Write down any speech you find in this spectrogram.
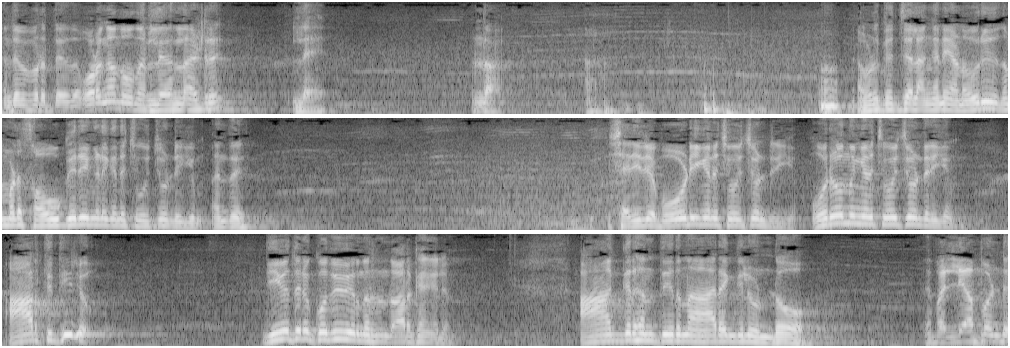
എന്താ പ്രത്യേകത? ഉറങ്ങാൻ തോന്നല്ലേ നന്നായിട്ട്? അല്ലേ? ഉണ്ടാ? നമ്മൾക്ക് വെച്ചാൽ അങ്ങനെയാണ്. ഒരു നമ്മുടെ സൗകര്യങ്ങൾ ഇങ്ങനെ ചോദിച്ചുകൊണ്ടിരിക്കും. എന്ത്? ശരീര ബോഡി ഇങ്ങനെ ചോദിച്ചുകൊണ്ടിരിക്കും. ഓരോന്നും ഇങ്ങനെ ചോദിച്ചുകൊണ്ടിരിക്കും. ആർത്തി തീരോ? ജീവിതത്തിന് കൊതി തീർന്നിട്ടുണ്ടോ ആർക്കെങ്കിലും? ആഗ്രഹം തീർന്ന ആരെങ്കിലും ഉണ്ടോ? വല്യാപ്പ ഉണ്ട്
